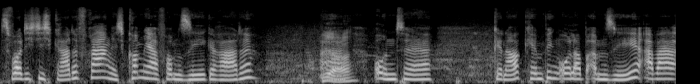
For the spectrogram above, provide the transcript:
Das wollte ich dich gerade fragen. Ich komme ja vom See gerade. Ja. Äh, und äh, genau, Campingurlaub am See. Aber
